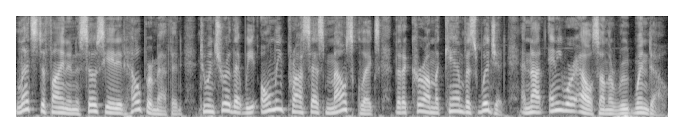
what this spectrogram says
let's define an associated helper method to ensure that we only process mouse clicks that occur on the canvas widget and not anywhere else on the root window.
